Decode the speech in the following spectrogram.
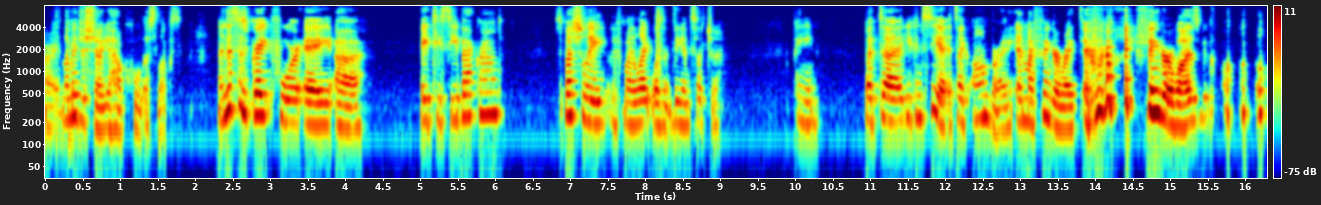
All right, let me just show you how cool this looks. And this is great for a uh, ATC background, especially if my light wasn't being such a pain. But uh, you can see it. It's like ombre. And my finger right there where my finger was. oh,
